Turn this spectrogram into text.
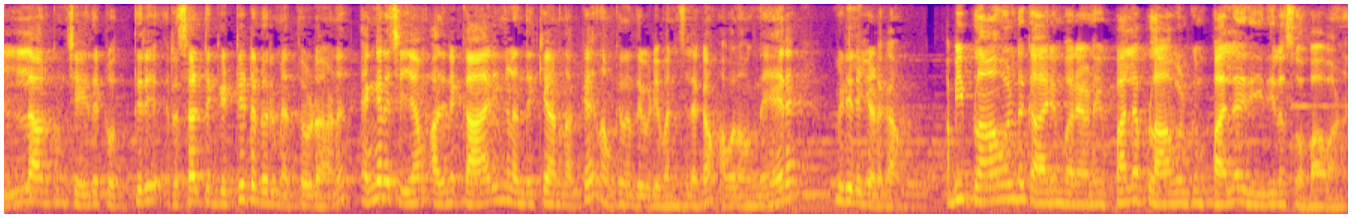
എല്ലാവർക്കും ചെയ്തിട്ട് ഒത്തിരി റിസൾട്ട് കിട്ടിയിട്ടുള്ള ഒരു മെത്തേഡാണ് എങ്ങനെ ചെയ്യാം അതിന്റെ കാര്യങ്ങൾ എന്തൊക്കെയാണെന്നൊക്കെ നമുക്ക് ഇന്നത്തെ വീഡിയോ മനസ്സിലാക്കാം. അപ്പോൾ നമുക്ക് നേരെ വീഡിയോയിലേക്ക് എടുക്കാം അപ്പോൾ ഈ പ്ലാവുകളുടെ കാര്യം പറയുകയാണെങ്കിൽ പല പ്ലാവുകൾക്കും പല രീതിയിലുള്ള സ്വഭാവമാണ്.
